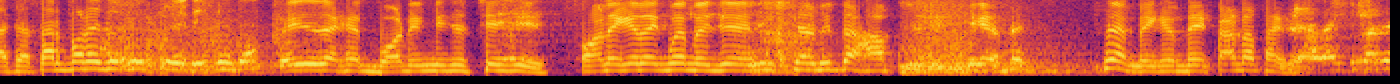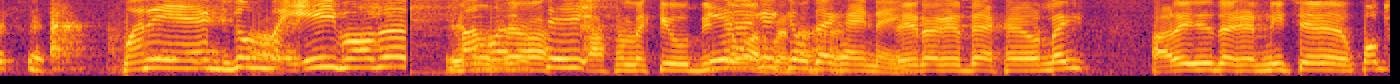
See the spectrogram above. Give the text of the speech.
আচ্ছা তারপরে যদি একটু এদিকে যান এই যে দেখেন বডির নিচে চেসিস অনেকে দেখবেন ওই যে রিকশার ভিতরে হাফ ঠিক আছে? হ্যাঁ কাটা থাকে। মানে একদম এইভাবে বাংলাদেশে আসলে কেউ দিতে পারবে কেউ দেখায় নাই। এর আগে দেখায়ও নাই। আর এই যে দেখেন নিচে কত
